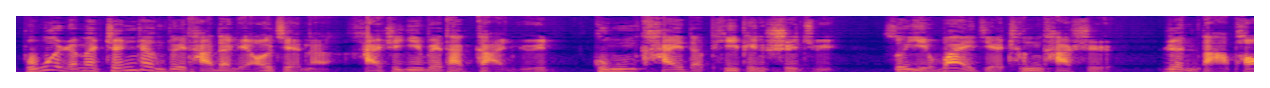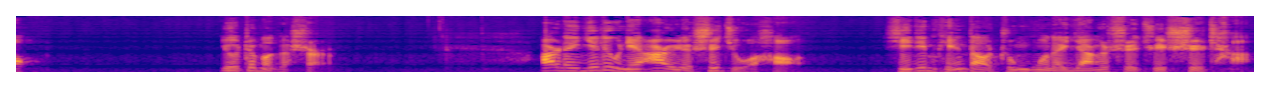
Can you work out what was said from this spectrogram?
不过，人们真正对他的了解呢，还是因为他敢于公开的批评时局，所以外界称他是“任大炮”。有这么个事儿：，二零一六年二月十九号，习近平到中共的央视去视察，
